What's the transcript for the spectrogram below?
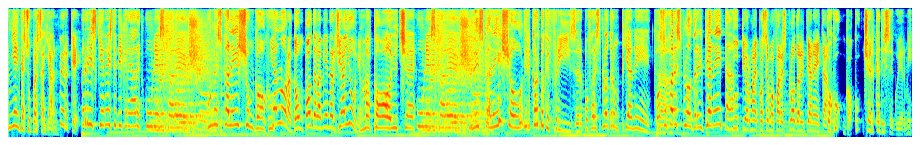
niente Super Saiyan. Perché? Rischieresti di creare un'escalation. Un'escalation, Goku. E allora do un po' della mia energia a Junior. Ma poi c'è un'escalation. L'escalation? Ti ricordo che Freezer può far esplodere un pianeta. Posso far esplodere il pianeta? Tutti ormai possiamo far esplodere il pianeta. Goku, Goku, cerca di seguirmi.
